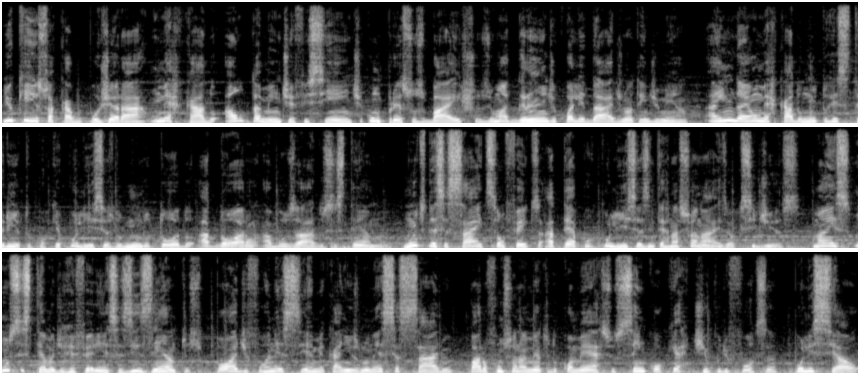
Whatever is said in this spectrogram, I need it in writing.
E o que isso acaba por gerar? Um mercado altamente eficiente, com preços baixos e uma grande qualidade no atendimento. Ainda é um mercado muito restrito, porque polícias do mundo todo adoram abusar do sistema. Muitos desses sites são feitos até por polícias internacionais, é o que se diz. Mas um sistema de referências isentos pode fornecer mecanismo necessário para o funcionamento do comércio sem qualquer tipo de força policial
